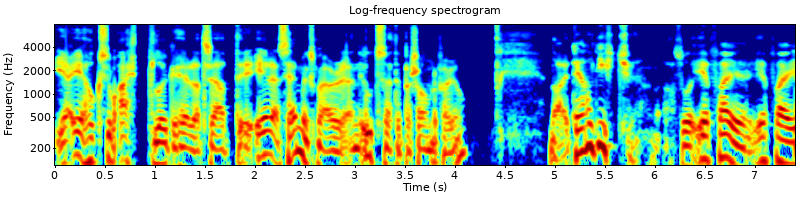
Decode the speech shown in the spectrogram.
jag är också ett lucka här att säga att är det sämmingsmär en utsatt person för dig? Nej, det är alltid inte. Alltså är fai är fai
